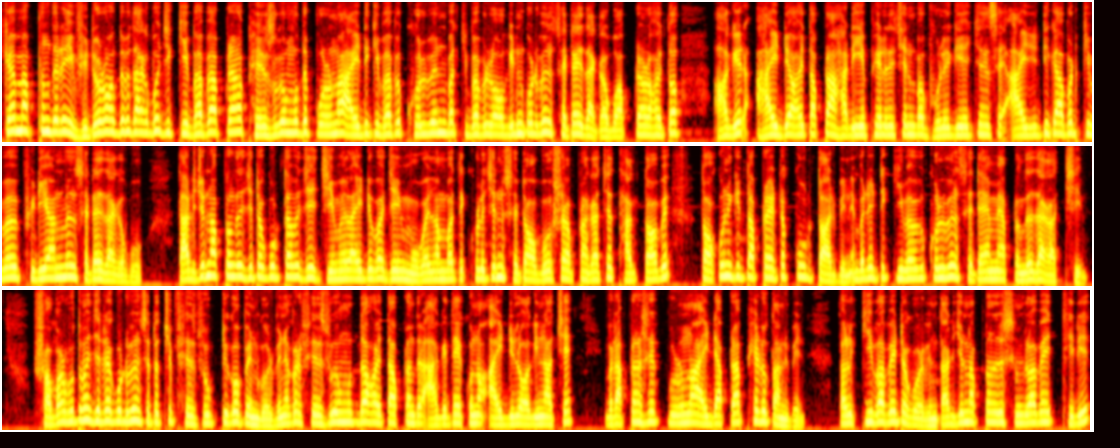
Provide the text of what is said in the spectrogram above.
আজকে আমি আপনাদের এই ভিডিওর মাধ্যমে দেখাবো যে কীভাবে আপনারা ফেসবুকের মধ্যে পুরোনো আইডি কীভাবে খুলবেন বা কীভাবে লগ করবেন সেটাই দেখাবো। আপনারা হয়তো আগের আইডি হয়তো আপনারা হারিয়ে ফেলেছেন বা ভুলে গিয়েছেন, সেই আইডিটিকে আবার কীভাবে ফিরিয়ে আনবেন সেটাই দেখাবো। তার জন্য আপনাদের যেটা করতে হবে, যে জিমেল আইডি বা যেই মোবাইল নাম্বারটি খুলেছেন সেটা অবশ্যই আপনার কাছে থাকতে হবে। তখনই কিন্তু আপনারা এটা করতে পারবেন। এবার এটি কীভাবে খুলবেন সেটাই আমি আপনাদের দেখাচ্ছি। সবার প্রথমে যেটা করবেন সেটা হচ্ছে ফেসবুকটিকে ওপেন করবেন। এবার ফেসবুকের মধ্যে হয়তো আপনাদের আগে থেকে কোনো আইডি লগ আছে এবার আপনারা সেই পুরোনো আইডি আপনারা ফেরত আনবেন। তাহলে কীভাবে এটা করবেন? তার জন্য আপনাদের সিম্পলভাবে থ্রি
